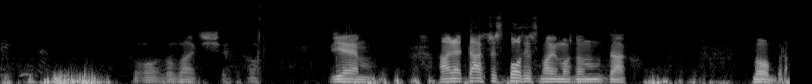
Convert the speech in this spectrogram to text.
tu. O, zobaczcie. O. Wiem, ale tak, przez płot jest mały, można, tak. Dobra.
